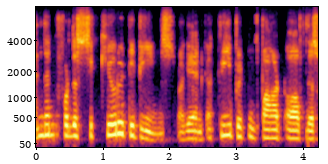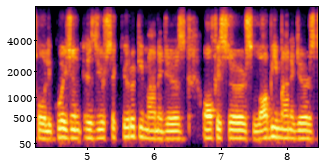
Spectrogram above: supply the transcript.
and then for the security teams, again, a key part of this whole equation is your security managers, officers, lobby managers.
